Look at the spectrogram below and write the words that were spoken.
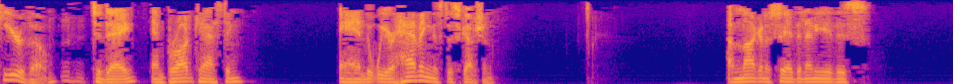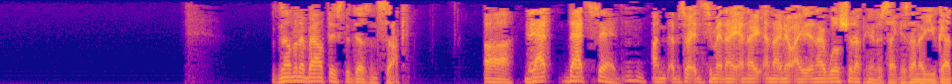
here, though, today and broadcasting, and that we are having this discussion, I'm not going to say that any of this. There's nothing about this that doesn't suck. Uh, that that said, I'm, I'm sorry, Tim, and I and I and I know I, and I will shut up here in a second because I know you've got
